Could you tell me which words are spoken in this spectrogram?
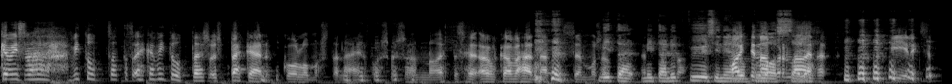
Kävis vähän vitut, saattaisi ehkä vituttaa, jos olisi päkännyt kolmosta näin, voisiko sanoa, että se alkaa vähän näyttää semmoiselta. Mitä, että mitä nyt fyysinen on tulossa. Ja... Nine fiilikset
